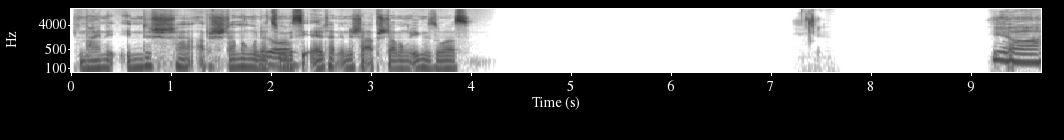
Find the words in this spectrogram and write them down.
Ich meine indischer Abstammung oder Ja. zumindest die Eltern indischer Abstammung, irgendwie sowas. Ja.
